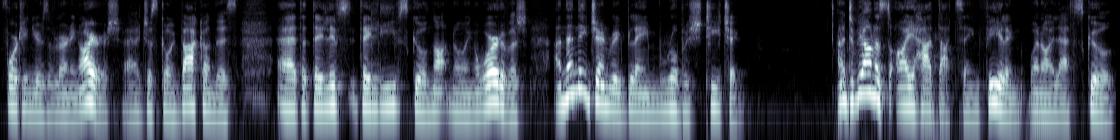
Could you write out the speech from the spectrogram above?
14 years of learning Irish, uh, just going back on this, uh, that they, live, they leave school not knowing a word of it, and then they generally blame rubbish teaching. And to be honest, I had that same feeling when I left school.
